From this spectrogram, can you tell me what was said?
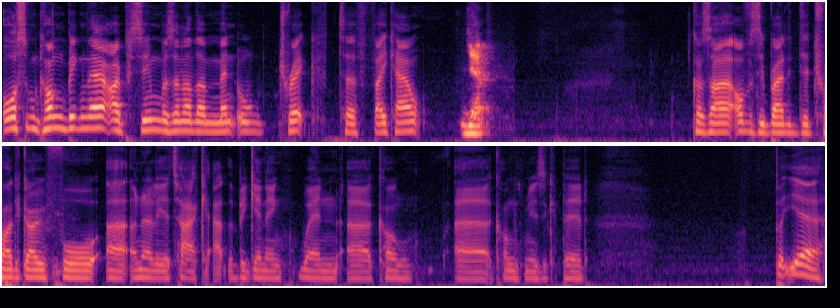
awesome Kong being there, I presume, was another mental trick to fake out. yep, Because uh, obviously Bradley did try to go for uh, an early attack at the beginning when uh, Kong uh, Kong's music appeared. But yeah,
